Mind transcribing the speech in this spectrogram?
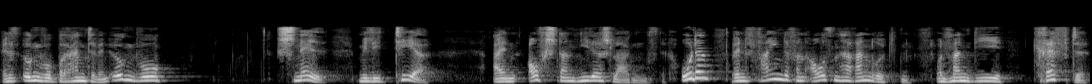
Wenn es irgendwo brannte, wenn irgendwo schnell Militär einen Aufstand niederschlagen musste. Oder wenn Feinde von außen heranrückten und man die Kräfte,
